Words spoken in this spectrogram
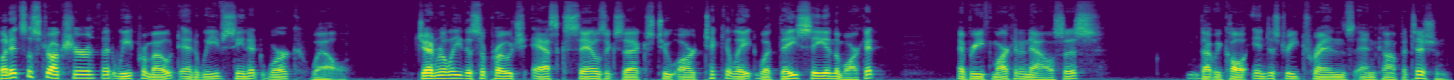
But it's a structure that we promote and we've seen it work well. Generally, this approach asks sales execs to articulate what they see in the market a brief market analysis that we call industry trends and competition.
